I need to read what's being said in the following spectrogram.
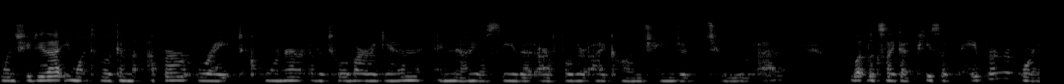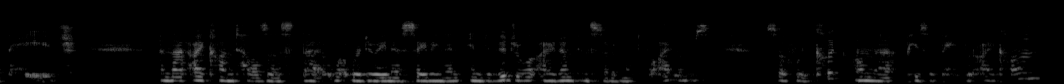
Once you do that, you want to look in the upper right corner of the toolbar again, and now you'll see that our folder icon changes to uh, what looks like a piece of paper or a page. And that icon tells us that what we're doing is saving an individual item instead of multiple items. So if we click on that piece of paper icon,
